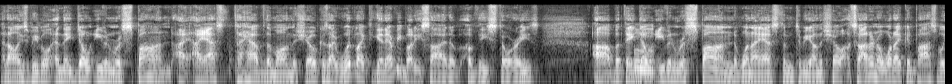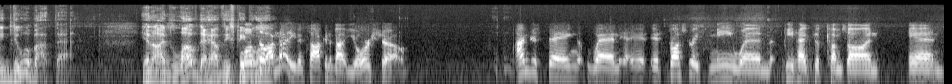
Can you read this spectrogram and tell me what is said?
and all these people, and they don't even respond. I, I asked to have them on the show because I would like to get everybody's side of, of these stories. Uh, but they Hmm. don't even respond when I ask them to be on the show. So I don't know what I can possibly do about that. You know, I'd love to have these people well, so on. I'm not even talking about your show. I'm just saying when it, it frustrates me when Pete Hegseth comes on and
